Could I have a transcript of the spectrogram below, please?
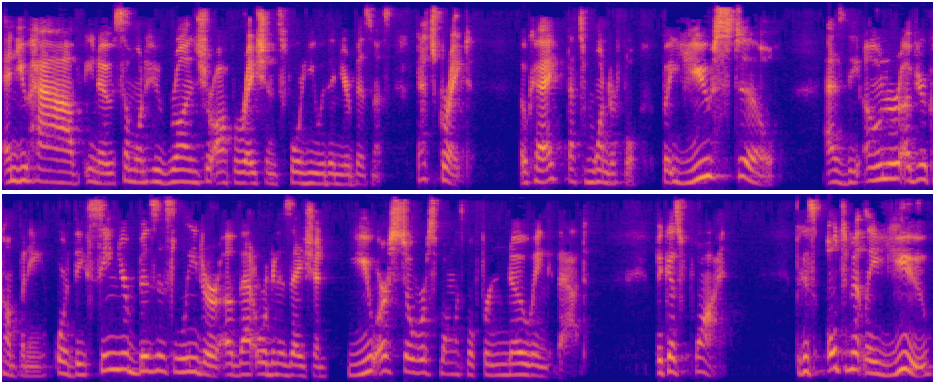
and you have, you know, someone who runs your operations for you within your business, that's great. Okay? That's wonderful. But you still as the owner of your company or the senior business leader of that organization, you are still responsible for knowing that. Because why? Because ultimately, you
